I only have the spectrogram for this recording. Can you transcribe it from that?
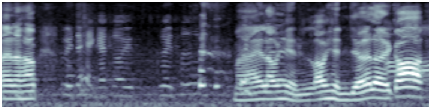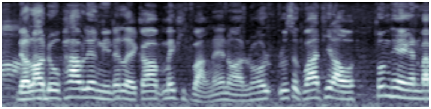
อะไรนะครับ หรือจะเห็นแกเกยเกยตื้น ไม่เราเห็นเราเห็นเยอะเลยก็อ๋อ เดี๋ยวเราดูภาพเรื่องนี้ได้เลยก็ไม่ผิดหวังแน่นอนเพราะรู้สึกว่าที่เราทุ่มเทกันไป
